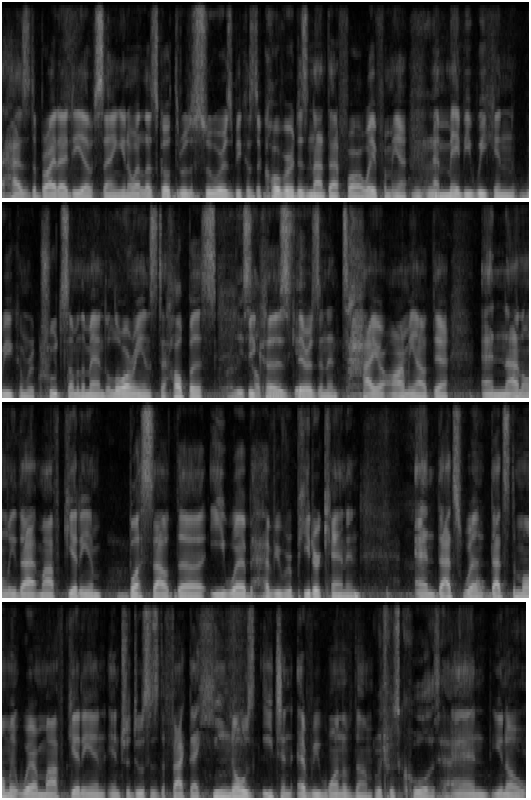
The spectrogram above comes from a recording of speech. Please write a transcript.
has the bright idea of saying, you know what, let's go through the sewers because the covert is not that far away from here, and maybe we can we can recruit some of the Mandalorians to help us at least because escape. there's an entire army out there. And not only that, Moff Gideon busts out the E-Web heavy repeater cannon and that's when that's the moment where Moff Gideon introduces the fact that he knows each and every one of them. Which was cool as heck. And you know,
